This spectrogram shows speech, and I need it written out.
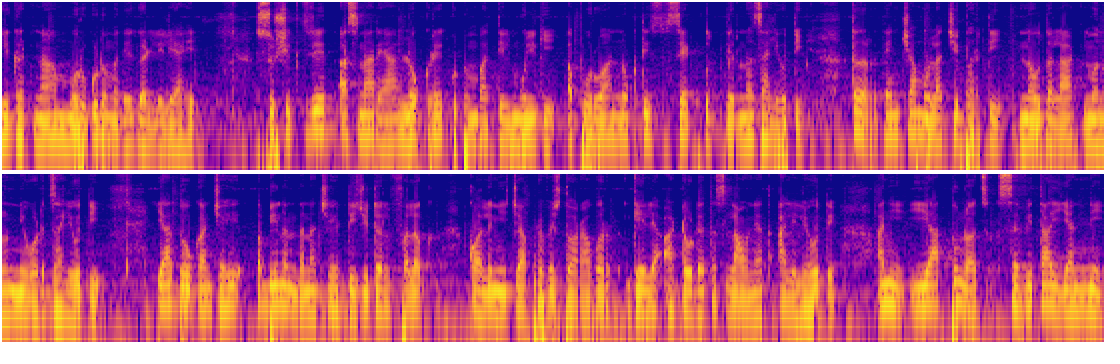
ही घटना मुरगुडमध्ये घडलेली आहे. सुशिक्षित असणाऱ्या लोकरे कुटुंबातील मुलगी अपूर्वा नुकतीच सेट उत्तीर्ण झाली होती. तर त्यांच्या मुलाची भरती नौदलाट म्हणून निवड झाली होती. या दोघांच्याही अभिनंदनाचे डिजिटल फलक कॉलनीच्या प्रवेशद्वारावर गेल्या आठवड्यातच लावण्यात आलेले होते. आणि यातूनच सविता यांनी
